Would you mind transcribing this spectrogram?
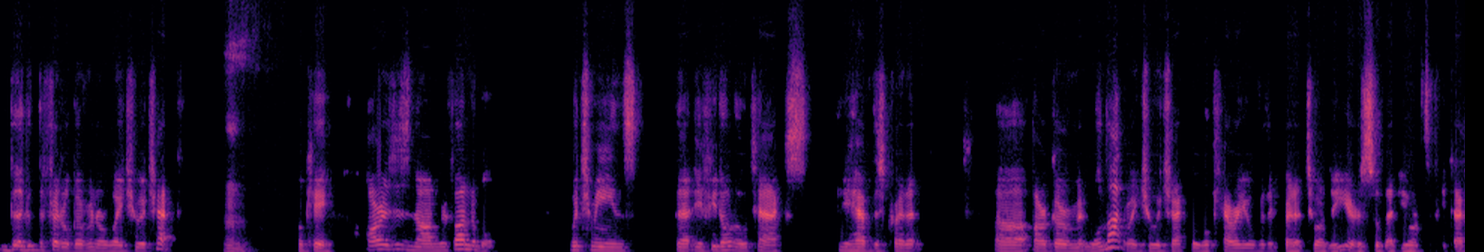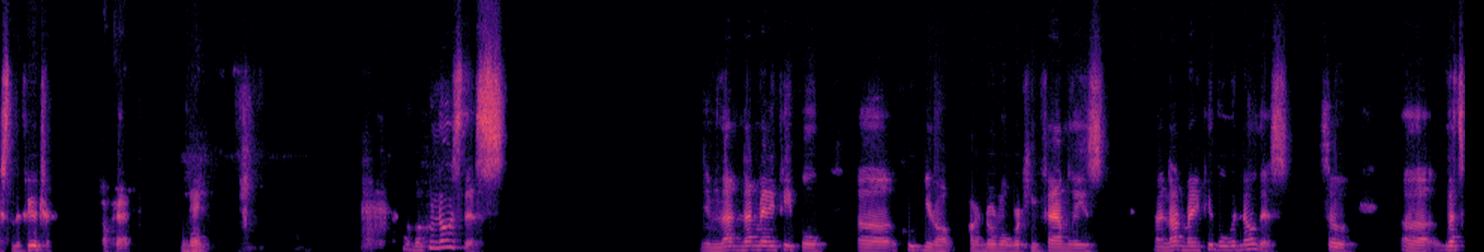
the, the federal government will write you a check. Hmm. Okay, ours is non-refundable, which means that if you don't owe tax and you have this credit, uh, our government will not write you a check, but will carry over the credit to other years so that you don't have to pay tax in the future. Okay, Okay. But who knows this? You know, Not, not many people, uh, who, you know, are normal working families, uh, not many people would know this. So, uh, let's,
